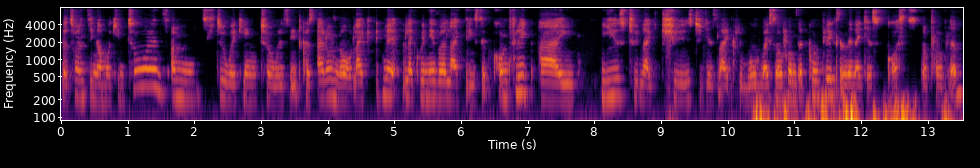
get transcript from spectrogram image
that's one thing I'm working towards. I'm still working towards it because I don't know, like it may like whenever like there's a conflict, I used to like choose to just like remove myself from that conflict and then I just caused the problem.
